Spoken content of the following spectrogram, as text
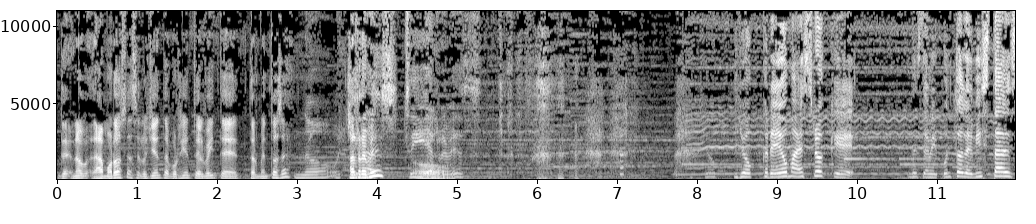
De- no, ¿Amorosas el 80% y el 20% tormentosa? No, 80. ¿Al revés? Sí, Oh. al revés. Yo, yo creo, maestro, que desde mi punto de vista es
